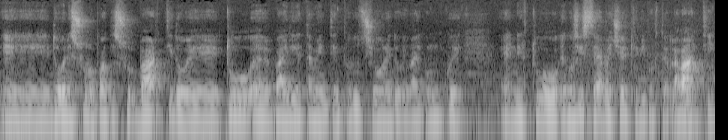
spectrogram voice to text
eh, dove nessuno può disturbarti, dove tu eh, vai direttamente in produzione, dove vai comunque eh, nel tuo ecosistema e cerchi di portarlo avanti.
